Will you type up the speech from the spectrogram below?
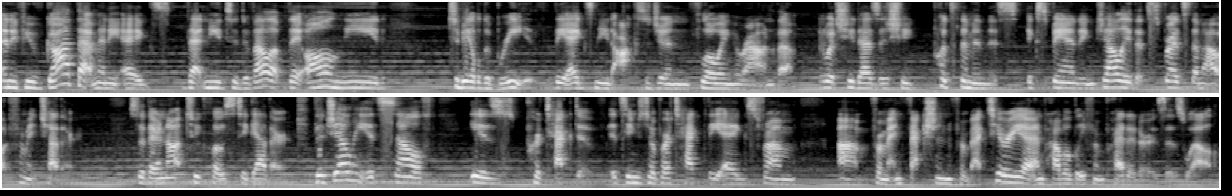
And if you've got that many eggs that need to develop, they all need to be able to breathe. The eggs need oxygen flowing around them. What she does is she puts them in this expanding jelly that spreads them out from each other so they're not too close together. The jelly itself is protective. It seems to protect the eggs from um, from infection from bacteria and probably from predators as well.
